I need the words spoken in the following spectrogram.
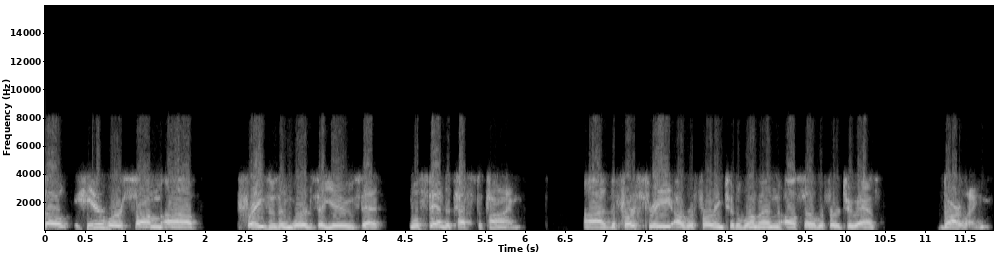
So here were some uh, phrases and words they used that will stand the test of time. Uh, the first three are referring to the woman, also referred to as darling.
